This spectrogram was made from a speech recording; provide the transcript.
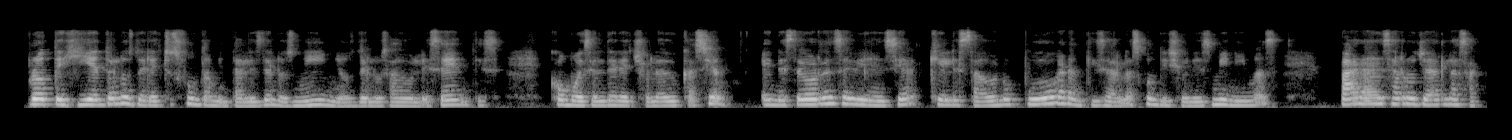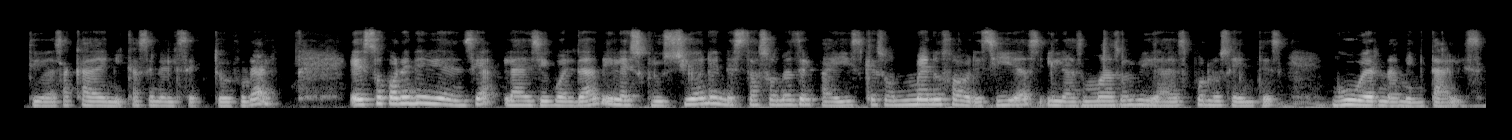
protegiendo los derechos fundamentales de los niños, de los adolescentes, como es el derecho a la educación. En este orden se evidencia que el Estado no pudo garantizar las condiciones mínimas para desarrollar las actividades académicas en el sector rural. Esto pone en evidencia la desigualdad y la exclusión en estas zonas del país que son menos favorecidas y las más olvidadas por los entes gubernamentales.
